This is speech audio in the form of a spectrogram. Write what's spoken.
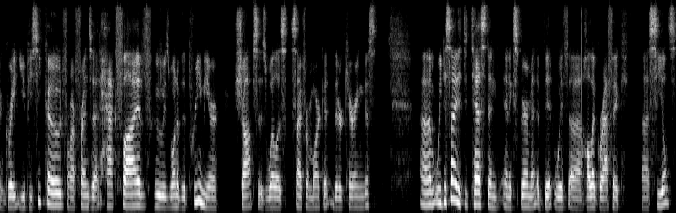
a, great UPC code from our friends at Hak5, who is one of the premier shops as well as Cypher Market that are carrying this. Um, we decided to test and, and experiment a bit with uh, holographic uh, seals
